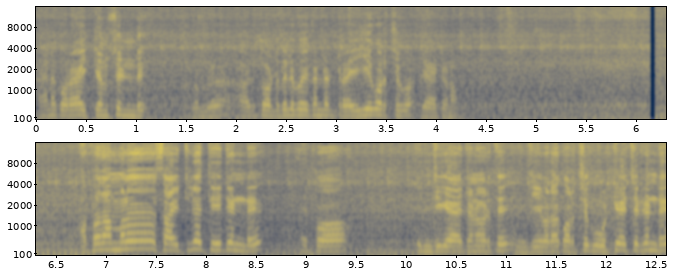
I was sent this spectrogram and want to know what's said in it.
അങ്ങനെ കുറേ ഐറ്റംസ് ഉണ്ട്. അപ്പം നമ്മൾ അത് തോട്ടത്തിൽ പോയി കണ്ട ഡ്രൈ കുറച്ച് കയറ്റണം. അപ്പോൾ നമ്മൾ സൈറ്റിലെത്തിയിട്ടുണ്ട് ഇപ്പോൾ ഇഞ്ചി കയറ്റണോർത്ത് ഇഞ്ചി ഇവിടെ കുറച്ച് കൂട്ടി വെച്ചിട്ടുണ്ട്.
